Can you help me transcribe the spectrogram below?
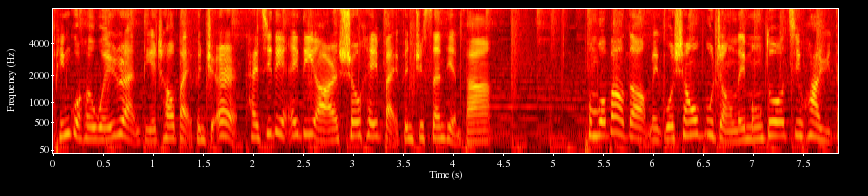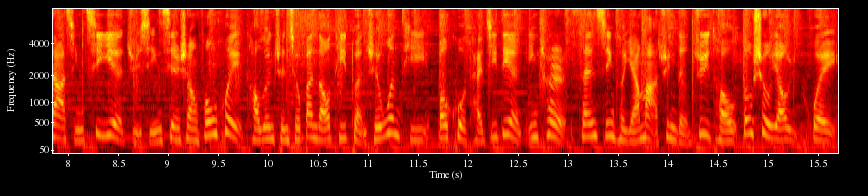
苹果和微软跌超百分之二，台积电 ADR 收黑百分之三点八。彭博报道，美国商务部长雷蒙多计划与大型企业举行线上峰会，讨论全球半导体短缺问题，包括台积电、英特尔、三星和亚马逊等巨头都受邀与会。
